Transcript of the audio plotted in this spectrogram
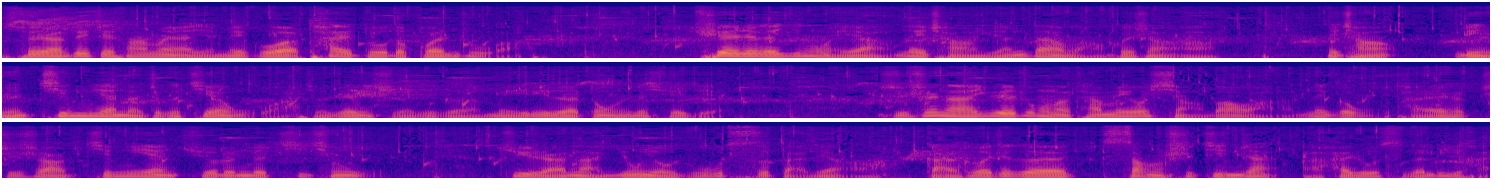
虽然对这方面啊也没过太多的关注啊，却这个因为啊那场元旦晚会上啊，那场令人惊艳的这个剑舞啊，就认识了这个美丽的动人的学姐。只是呢，岳仲呢，他没有想到啊，那个舞台之上惊艳绝伦的季青舞，居然呢拥有如此胆量啊，敢和这个丧尸近战啊，还如此的厉害。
